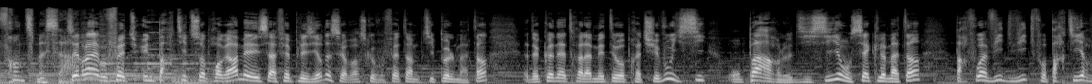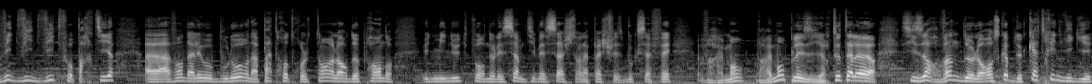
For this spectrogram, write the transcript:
France Massard. C'est vrai, vous faites une partie de ce programme et ça fait plaisir de savoir ce que vous faites un petit peu le matin, de connaître la météo près de chez vous. Ici, on parle d'ici, on sait que le matin, parfois vite, vite, faut partir, vite, vite, vite, faut partir euh, avant d'aller au boulot. On n'a pas trop trop le temps, alors de prendre une minute pour nous laisser un petit message sur la page Facebook, ça fait vraiment, vraiment plaisir. Tout à l'heure, 6h22, l'horoscope de Catherine Viguier.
